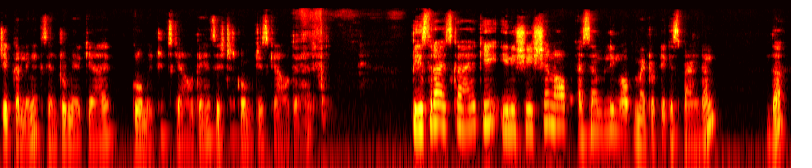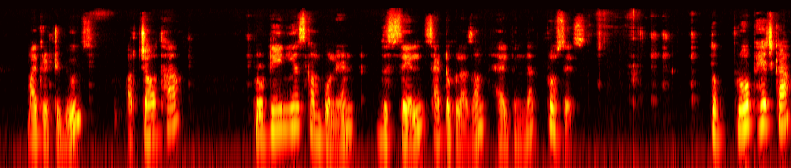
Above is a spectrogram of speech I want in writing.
चेक कर लेंगे कि सेंट्रोमियर क्या है क्रोमेटिड्स क्या होते हैं सिस्टर क्रोमेटिड्स क्या होते हैं। तीसरा इसका है कि initiation of assembling of mitotic spindle the microtubules और चौथा proteinaceous component the cell cytoplasm help in the process तो प्रोफेज का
